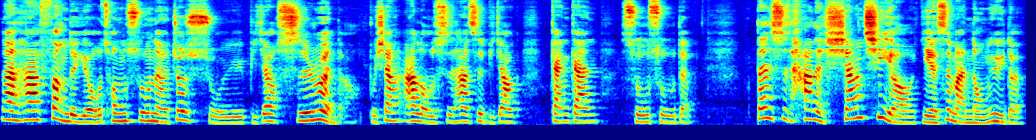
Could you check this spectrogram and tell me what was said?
那它放的油葱酥呢，就属于比较湿润的，不像阿罗斯，它是比较干干酥酥的。但是它的香气哦，也是蛮浓郁的，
